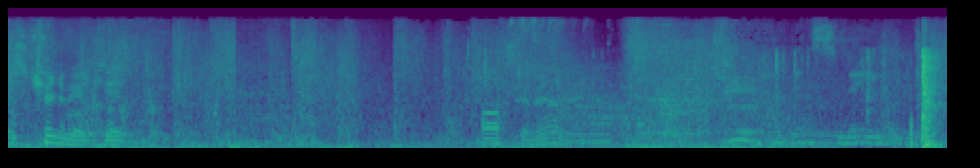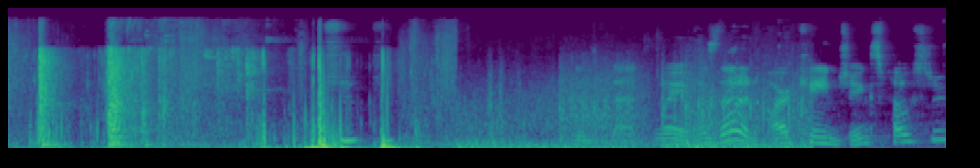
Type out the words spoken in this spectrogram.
This Trinidad getting tossed around right now. This is bad. Wait, was that an Arcane Jinx poster?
